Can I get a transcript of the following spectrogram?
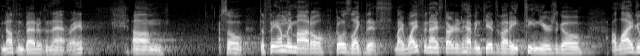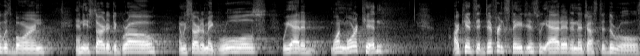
nothing better than that, right? Um, so the family model goes like this My wife and I started having kids about 18 years ago. Elijah was born, and he started to grow, and we started to make rules. We added one more kid. Our kids at different stages, we added and adjusted the rules.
